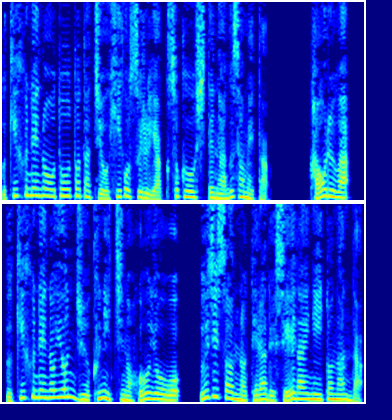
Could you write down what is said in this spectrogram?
浮船の弟たちを庇護する約束をして慰めた。薫は浮船の49日の法要を宇治山の寺で盛大に営んだ。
